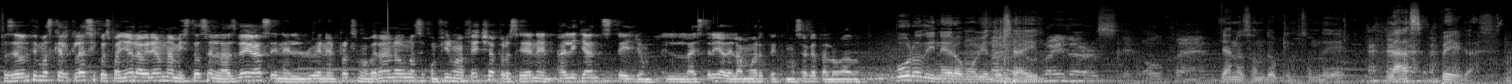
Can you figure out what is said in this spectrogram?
Pues el último es que el clásico español habría un amistoso en Las Vegas en el, en el próximo verano. Aún no se confirma fecha, pero sería en el Allianz Stadium, en la estrella de la muerte, como se ha catalogado. Puro dinero moviéndose ahí. Raiders. Ya no son de Oakland, son de Las Vegas. ¿no?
